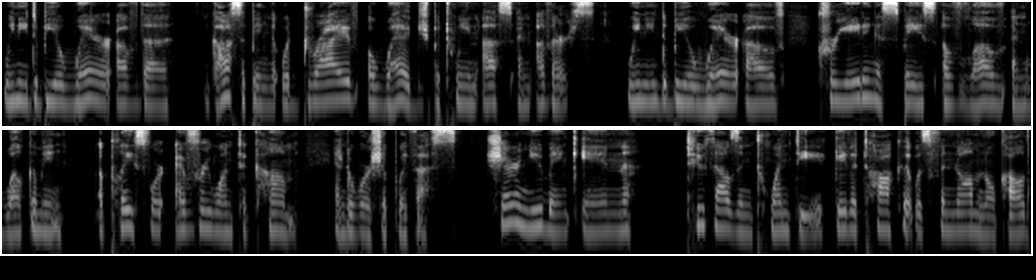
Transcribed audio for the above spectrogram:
We need to be aware of the gossiping that would drive a wedge between us and others. We need to be aware of creating a space of love and welcoming, a place for everyone to come and to worship with us. Sharon Eubank in 2020 gave a talk that was phenomenal called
